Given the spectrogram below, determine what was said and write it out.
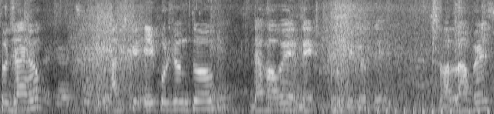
তো যাই হোক, আজকে এই পর্যন্ত দেখা হবে নেক্সট ভিডিওতে। আল্লাহ হাফেজ।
